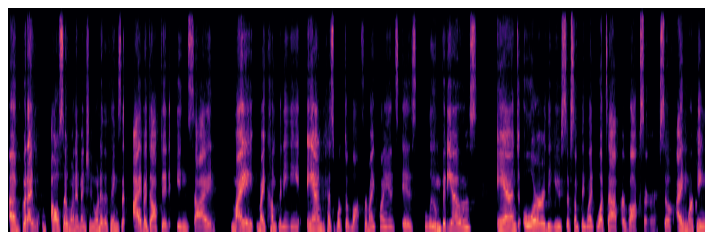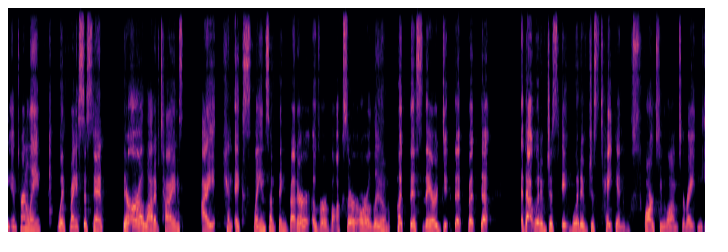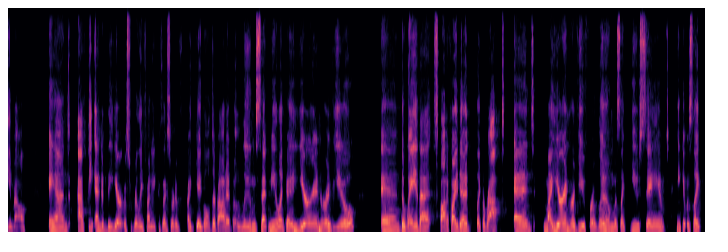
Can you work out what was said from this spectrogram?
um, but I also want to mention one of the things that I've adopted inside my my company and has worked a lot for my clients is Loom videos and or the use of something like WhatsApp or Voxer. So if I'm working internally with my assistant, there are a lot of times I can explain something better over a Voxer or a Loom. Put this there, do that, but that that would have just it would have just taken far too long to write an email. And at the end of the year, it was really funny because I sort of I giggled about it. But Loom sent me like a year in review, and the way that Spotify did, like a wrapped. And my year in review for Loom was like you saved. I think it was like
